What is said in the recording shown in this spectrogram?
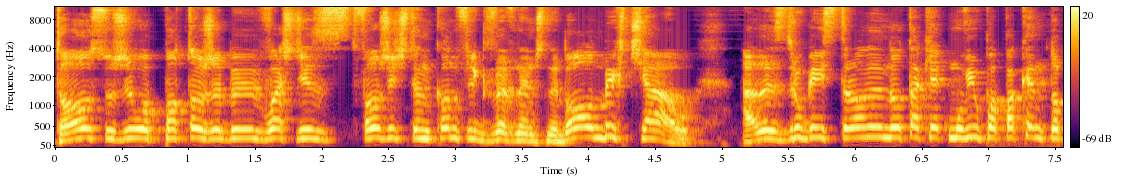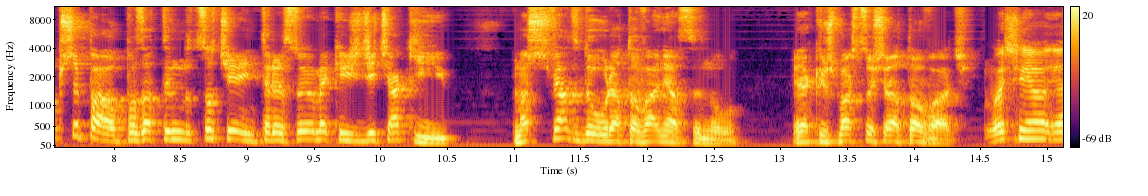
to służyło po to, żeby właśnie stworzyć ten konflikt wewnętrzny, bo on by chciał, ale z drugiej strony, no tak jak mówił Papa Kent, no przypał. Poza tym, no co cię interesują jakieś dzieciaki? Masz świat do uratowania, synu. Jak już masz coś ratować. Właśnie ja, ja,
